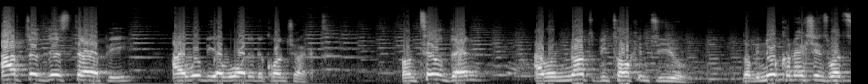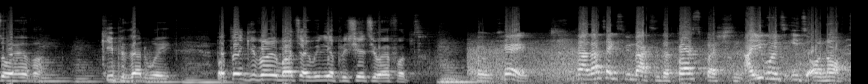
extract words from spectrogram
after this therapy, I will be awarded a contract. Until then, I will not be talking to you. There'll be no connections whatsoever. Keep it that way. But thank you very much. I really appreciate your effort. Okay. Now that takes me back to the first question. Are you going to eat or not?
